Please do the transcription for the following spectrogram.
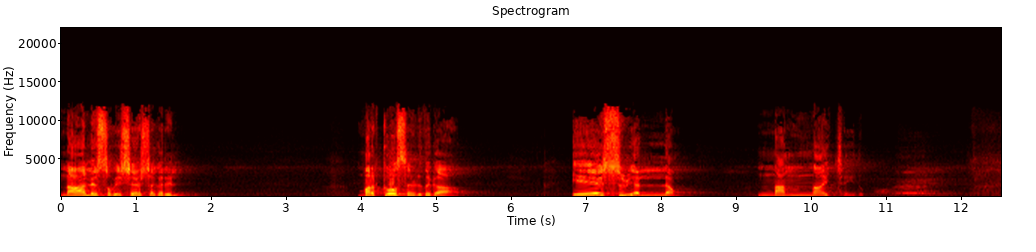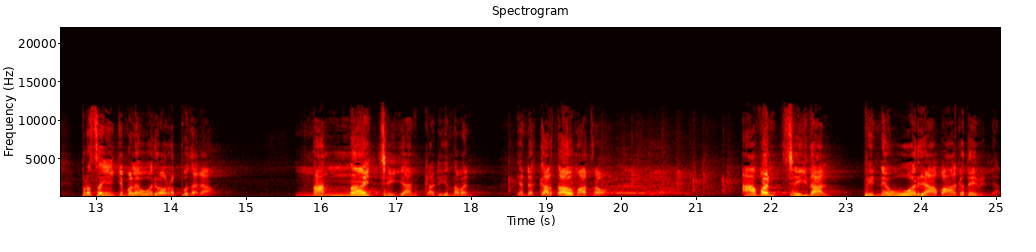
നാല് സുവിശേഷകരിൽ മർക്കോസ് എഴുതുക യേശു എല്ലാം നന്നായി ചെയ്തു. പ്രസംഗിക്കുമ്പോഴേ ഒരു ഉറപ്പ് തരാം. നന്നായി ചെയ്യാൻ കഴിയുന്നവൻ എന്റെ കർത്താവ് മാത്രമാണ് അവൻ ചെയ്താൽ പിന്നെ ഒരു അപാകതയുമില്ല.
